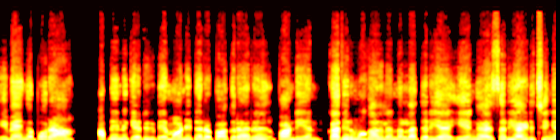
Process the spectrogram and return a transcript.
இவன் எங்க போறான்? அப்படின்னு கேட்டுக்கிட்டே மானிட்டரை பாக்குறாரு பாண்டியன். கதிர் முகம் அதுல நல்லா தெரிய ஏங்க சரியாயிடுச்சுங்க?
